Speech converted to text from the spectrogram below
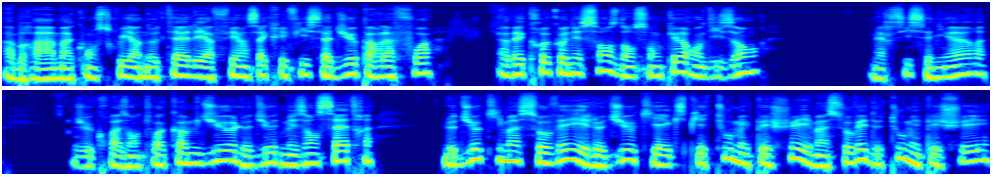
Abraham a construit un autel et a fait un sacrifice à Dieu par la foi, avec reconnaissance dans son cœur en disant Merci Seigneur, je crois en toi comme Dieu, le Dieu de mes ancêtres, le Dieu qui m'a sauvé et le Dieu qui a expié tous mes péchés et m'a sauvé de tous mes péchés.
